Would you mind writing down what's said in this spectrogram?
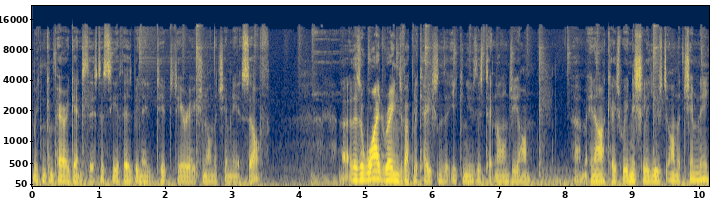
We can compare against this to see if there's been any deterioration on the chimney itself. Uh, there's a wide range of applications that you can use this technology on. Um, in our case, we initially used it on the chimney,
